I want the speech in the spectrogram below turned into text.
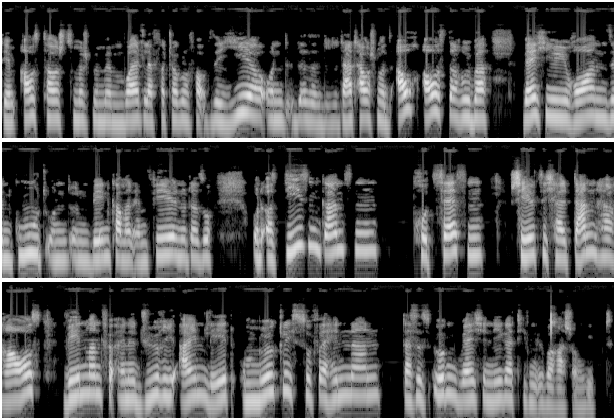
dem Austausch zum Beispiel mit dem Wildlife Photographer of the Year und äh, da tauschen wir uns auch aus darüber, welche Juroren sind gut und, und wen kann man empfehlen oder so. Und aus diesen ganzen Prozessen schält sich halt dann heraus, wen man für eine Jury einlädt, um möglichst zu verhindern, dass es irgendwelche negativen Überraschungen gibt.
